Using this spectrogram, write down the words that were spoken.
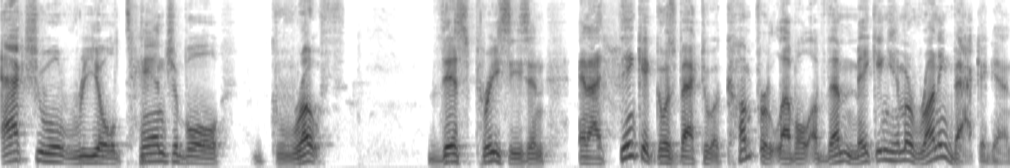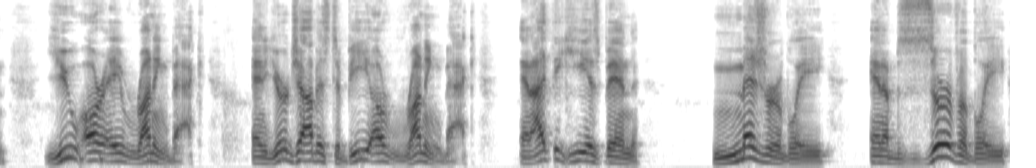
actual, real, tangible growth this preseason. And I think it goes back to a comfort level of them making him a running back again. You are a running back, and your job is to be a running back. And I think he has been measurably and observably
